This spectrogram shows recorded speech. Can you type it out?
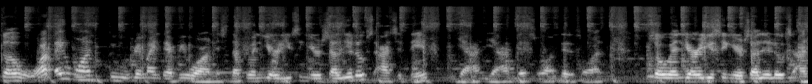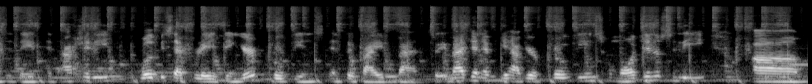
So what I want to remind everyone is that when you're using your cellulose acetate, yeah, yeah, this one, this one. So when you're using your cellulose acetate, it actually will be separating your proteins into five bands. So imagine if you have your proteins homogeneously, um,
